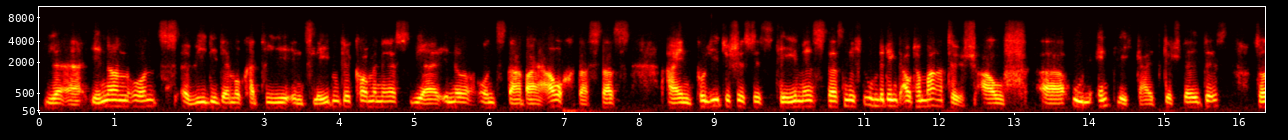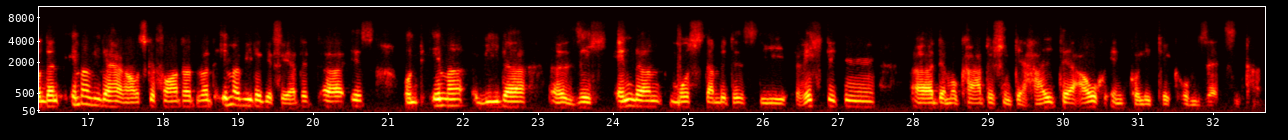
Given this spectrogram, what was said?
Wir erinnern uns, wie die Demokratie ins Leben gekommen ist. Wir erinnern uns dabei auch, dass das ein politisches System ist, das nicht unbedingt automatisch auf äh, Unendlichkeit gestellt ist, sondern immer wieder herausgefordert wird, immer wieder gefährdet äh, ist und immer wieder äh, sich ändern muss, damit es die richtigen äh, demokratischen Gehalte auch in Politik umsetzen kann.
